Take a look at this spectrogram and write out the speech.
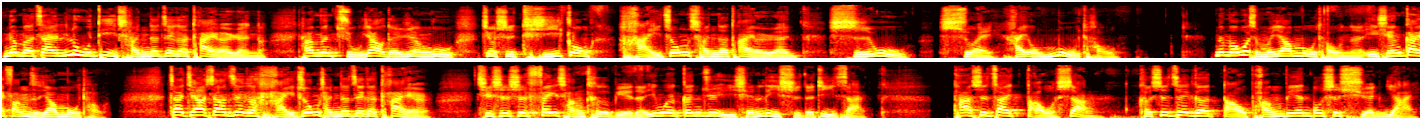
那么在陆地城的这个泰尔人呢，他们主要的任务就是提供海中城的泰尔人食物、水，还有木头。那么为什么要木头呢？以前盖房子要木头，再加上这个海中城的这个泰尔，其实是非常特别的，因为根据以前历史的记载，它是在岛上，可是这个岛旁边都是悬崖，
